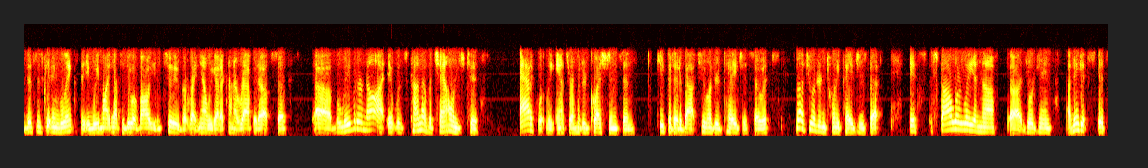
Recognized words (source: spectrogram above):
this is getting lengthy. We might have to do a volume two, but right now we got to kind of wrap it up." So, uh, believe it or not, it was kind of a challenge to adequately answer 100 questions and keep it at about 200 pages. So it's about 220 pages, but it's scholarly enough, uh, Georgene, I think it's it's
